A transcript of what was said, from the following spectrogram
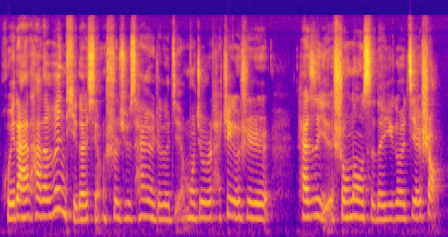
回答他的问题的形式去参与这个节目，就是他这个是。他自己的 show notes 的一个介绍，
